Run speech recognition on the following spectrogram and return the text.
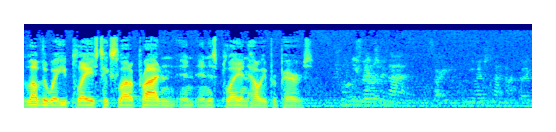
Love the way he plays. Takes a lot of pride in, in, in his play and how he prepares. You mentioned that, sorry, you mentioned that not going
